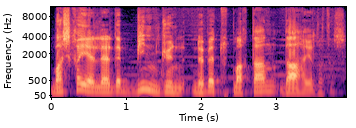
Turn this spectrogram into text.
başka yerlerde bin gün nöbet tutmaktan daha hayırlıdır.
